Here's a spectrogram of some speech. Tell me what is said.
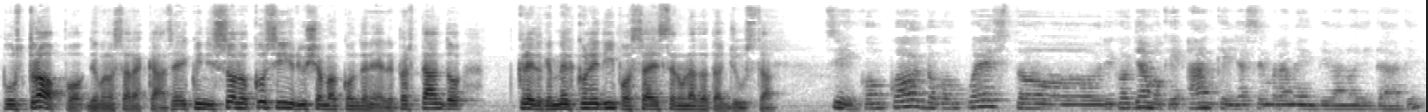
purtroppo devono stare a casa e quindi solo così riusciamo a contenere. Pertanto credo che mercoledì possa essere una data giusta. Sì, concordo con questo. Ricordiamo che anche gli assembramenti vanno evitati.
